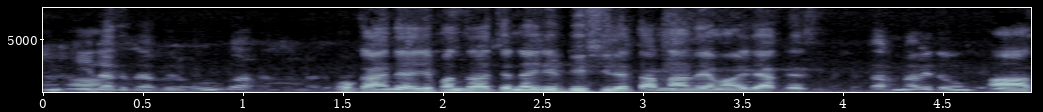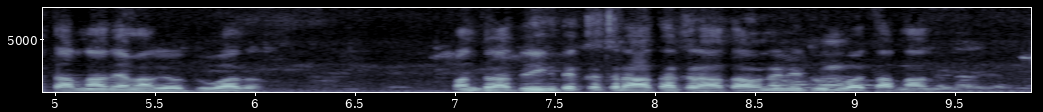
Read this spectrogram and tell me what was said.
ਹੁਣ ਕੀ ਲੱਗਦਾ ਫਿਰ ਹੋਊਗਾ ਲੱਗਦਾ? ਉਹ ਕਹਿੰਦੇ ਅਜੇ 15 ਚ ਨਹੀਂ ਜੀ ਡੀਸੀ ਦੇ ਧਰਨਾ ਦੇਵਾਂਗੇ ਜਾ ਕੇ ਅਸੀਂ। ਧਰਨਾ ਵੀ ਦੋਗੇ ਹਾਂ ਧਰਨਾ ਦੇਵਾਂਗੇ ਉਸ ਤੋਂ ਬਾਅਦ। 15 ਤਰੀਕ ਤੱਕ ਕਰਾਤਾ ਕਰਾਤਾ ਉਹਨੇ ਨਹੀਂ ਤੋਂ ਬਾਅਦ ਧਰਨਾ ਦੇਵਾਂਗੇ ਜਾ ਕੇ।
